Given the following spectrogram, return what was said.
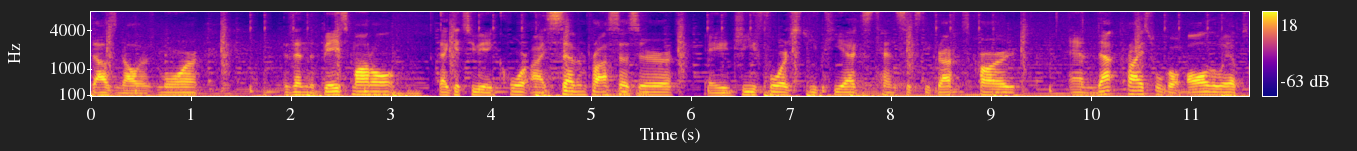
$1,000 more than the base model. That gets you a Core i7 processor, a GeForce GTX 1060 graphics card, and that price will go all the way up to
